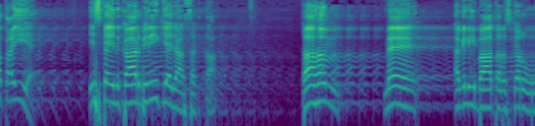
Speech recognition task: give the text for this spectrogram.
कतई है। इसका इनकार भी नहीं किया जा सकता। ताहम, मैं अगली बात अर्ज़ करूँ,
